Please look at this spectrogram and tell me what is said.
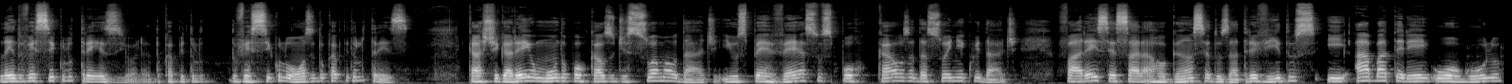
lendo o versículo 13, olha, do capítulo do versículo 11 do capítulo 13. Castigarei o mundo por causa de sua maldade e os perversos por causa da sua iniquidade. Farei cessar a arrogância dos atrevidos e abaterei o orgulho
